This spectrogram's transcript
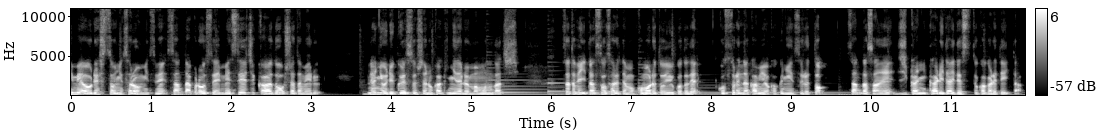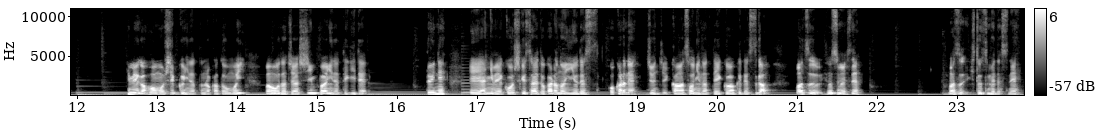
姫は嬉しそうに空を見つめ、サンタクロースへメッセージカードをしたためる。何をリクエストしたのか気になる魔物たち。再び脱走されても困るということで、こっそり中身を確認すると、サンタさんへ実家に帰りたいですと書かれていた。姫がホームシックになったのかと思い、魔王たちは心配になってきて。というね、えーアニメ公式サイトからの引用です。ここからね、順次感想になっていくわけですが、まず一つ目ですね。まず一つ目ですね、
